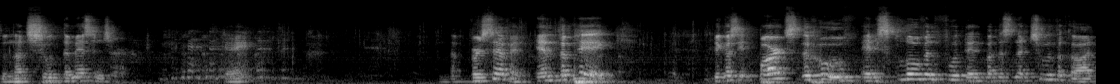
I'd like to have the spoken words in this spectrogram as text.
Do not shoot the messenger. Okay? Verse 7. And the pig, because it parts the hoof and is cloven footed but does not chew the cud,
